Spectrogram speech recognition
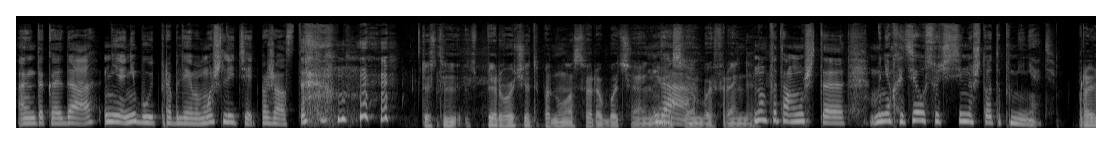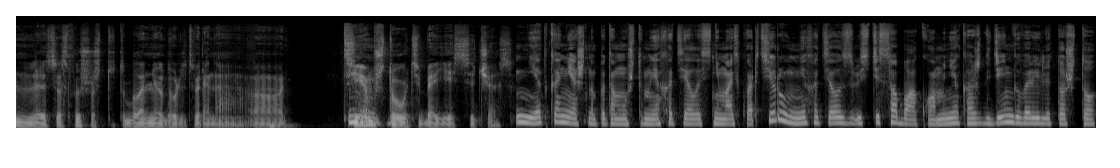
Она такая, да, не, не будет проблемы, можешь лететь, пожалуйста. То есть ты в первую очередь ты подумала о своей работе, а не да. о своем бойфренде? Ну, потому что мне хотелось очень сильно что-то поменять. Правильно ли я тебя слышу, что ты была не удовлетворена а, тем, mm. что у тебя есть сейчас? Нет, конечно, потому что мне хотелось снимать квартиру, мне хотелось завести собаку, а мне каждый день говорили то, что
